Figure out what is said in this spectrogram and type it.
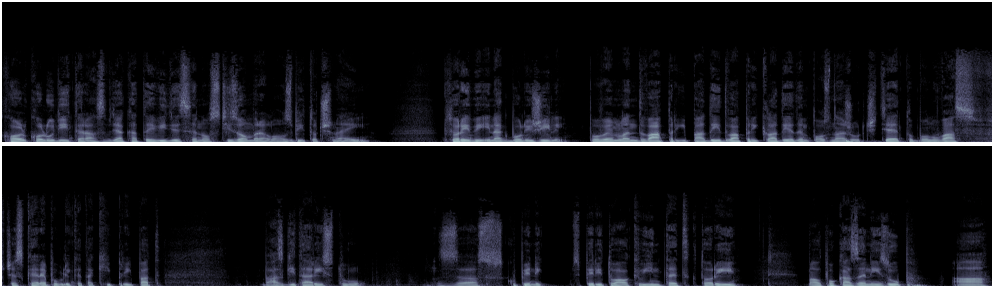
koľko ľudí teraz vďaka tej vydesenosti zomrelo zbytočnej, ktorí by inak boli žili. Poviem len dva prípady, dva príklady, jeden poznáš určite, to bol u vás v Českej republike taký prípad bas-gitaristu z skupiny Spiritual Quintet, ktorý mal pokazený zub a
